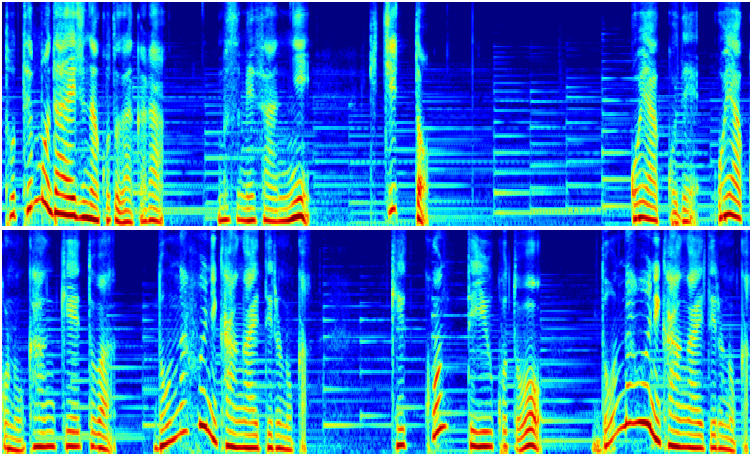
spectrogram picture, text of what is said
とても大事なことだから娘さんにきちっと親子で親子の関係とはどんなふうに考えているのか結婚っていうことをどんなふうに考えているのか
